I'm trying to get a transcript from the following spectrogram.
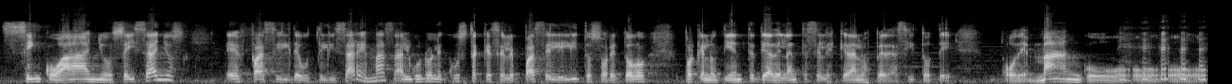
5 años, 6 años, es fácil de utilizar. Es más, a algunos les gusta que se le pase el hilito, sobre todo porque en los dientes de adelante se les quedan los pedacitos de o de mango o,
